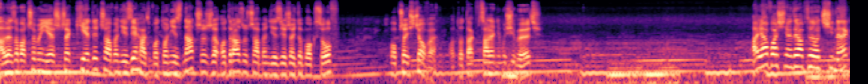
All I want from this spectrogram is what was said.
Ale zobaczymy jeszcze, kiedy trzeba będzie zjechać, bo to nie znaczy, że od razu trzeba będzie zjeżdżać do boksów, bo przejściowe, bo to tak wcale nie musi być. A ja właśnie nagrałem ten odcinek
